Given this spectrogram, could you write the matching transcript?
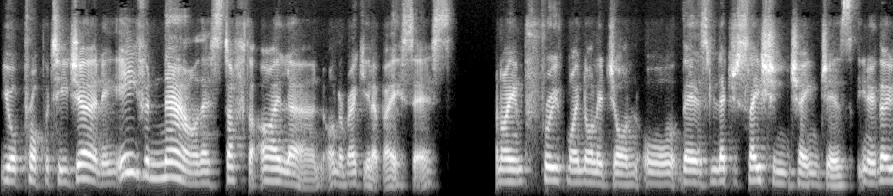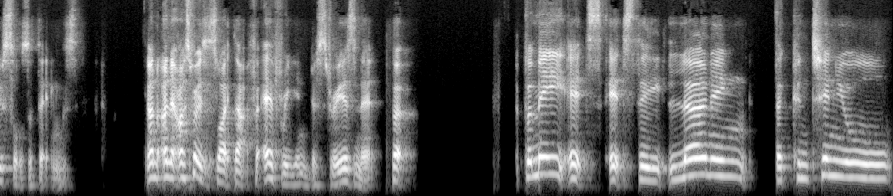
your property journey. Even now, there's stuff that I learn on a regular basis and I improve my knowledge on, or there's legislation changes, you know, those sorts of things. And, and I suppose it's like that for every industry, isn't it? But for me, it's it's the learning, the continual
